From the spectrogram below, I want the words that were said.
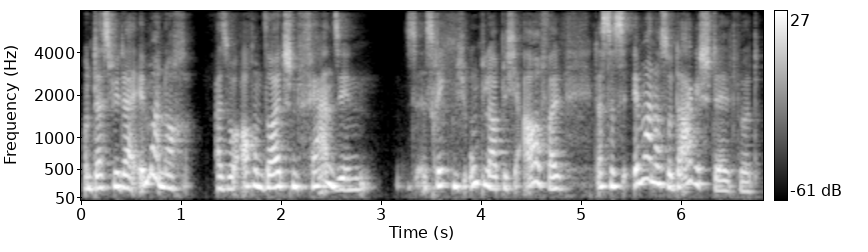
Und dass wir da immer noch, also auch im deutschen Fernsehen, es regt mich unglaublich auf, weil dass das immer noch so dargestellt wird.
